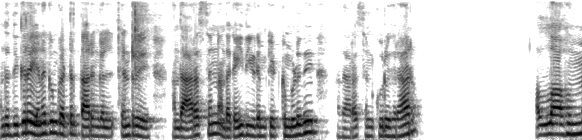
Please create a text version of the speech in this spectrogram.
அந்த திக்ரை எனக்கும் கற்றுத்தாருங்கள் என்று அந்த அரசன் அந்த கைதியிடம் கேட்கும் பொழுது அந்த அரசன் கூறுகிறார் اللهم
